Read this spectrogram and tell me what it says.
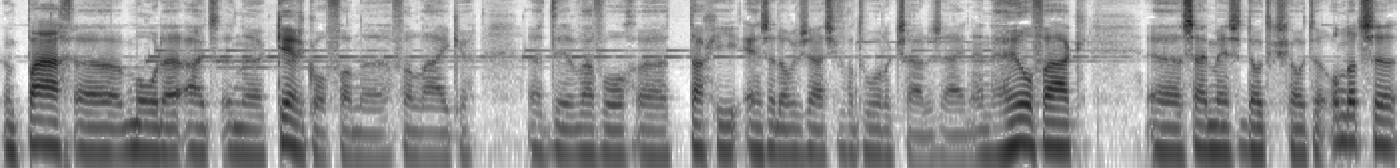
een paar uh, moorden uit een kerkhof van, van Lijken. Waarvoor Tachi en zijn organisatie verantwoordelijk zouden zijn. En heel vaak zijn mensen doodgeschoten omdat ze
